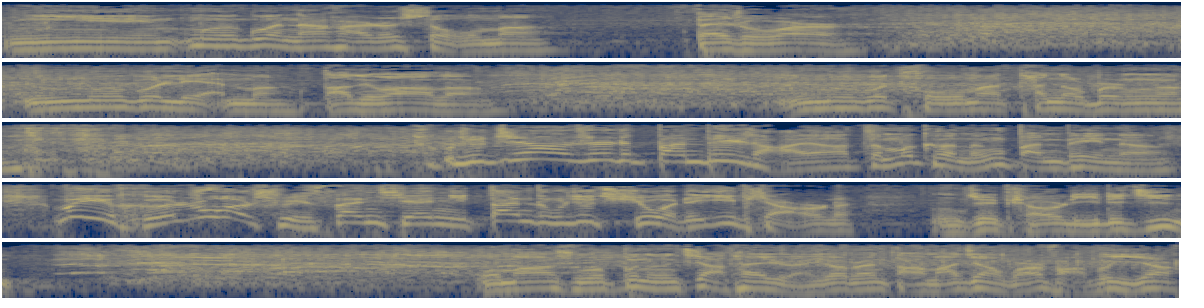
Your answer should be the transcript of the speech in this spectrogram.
你摸过男孩的手吗？白手腕你摸过脸吗？大嘴巴子。你摸过头吗？弹脑崩啊。我就这样式的般配啥呀？怎么可能般配呢？为何弱水三千，你单独就取我这一瓢呢？你这瓢离得近。我妈说不能嫁太远，要不然打麻将玩法不一样。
